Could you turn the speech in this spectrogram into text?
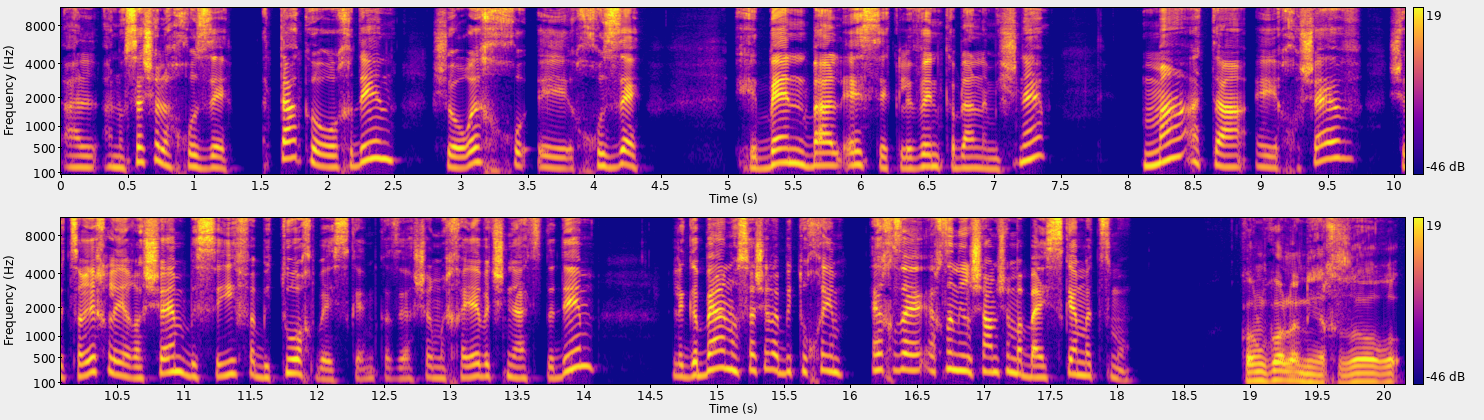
על הנושא של החוזה. אתה כעורך דין שעורך חוזה בין בעל עסק לבין קבלן המשנה, מה אתה אה, חושב שצריך להירשם בסעיף הביטוח בהסכם כזה, אשר מחייב את שני הצדדים, לגבי הנושא של הביטוחים? איך זה, איך זה נרשם שם בהסכם עצמו? קודם כל אני אחזור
